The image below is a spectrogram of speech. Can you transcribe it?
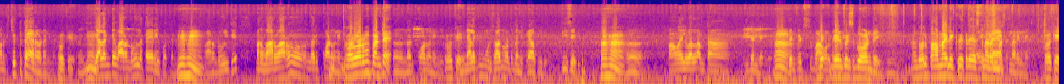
మనకి చెట్టు తయారవడానికి. ఓకే. గెల అంటే వారం రోజుల్లో తయారైపోతుంది. వారం రోజులకి మనం వారం వారం నరుక్కోవడమేనండి. వారం వారము పంటే. నరుక్కోవడమేనండి. ఓకే. నెలకి మూడు సార్లు ఉంటుందండి క్రాప్ ఇది తీసేది. ఆహా. పామాయిల్ వల్ల అంత ఇదండి. బెనిఫిట్స్ బాగుంటాయి. బెనిఫిట్స్ బాగుంటాయి అందువల్ల పామాయిల్ ఎక్కువ ఇక్కడ వేస్తున్నారు ఓకే.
